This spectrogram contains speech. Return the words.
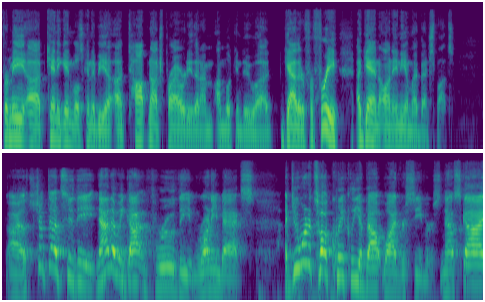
for me, uh, Kenny Gainwell is going to be a, a top notch priority that I'm I'm looking to uh, gather for free again on any of my bench spots. All right, let's jump down to the now that we've gotten through the running backs. I do want to talk quickly about wide receivers. Now, Sky,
